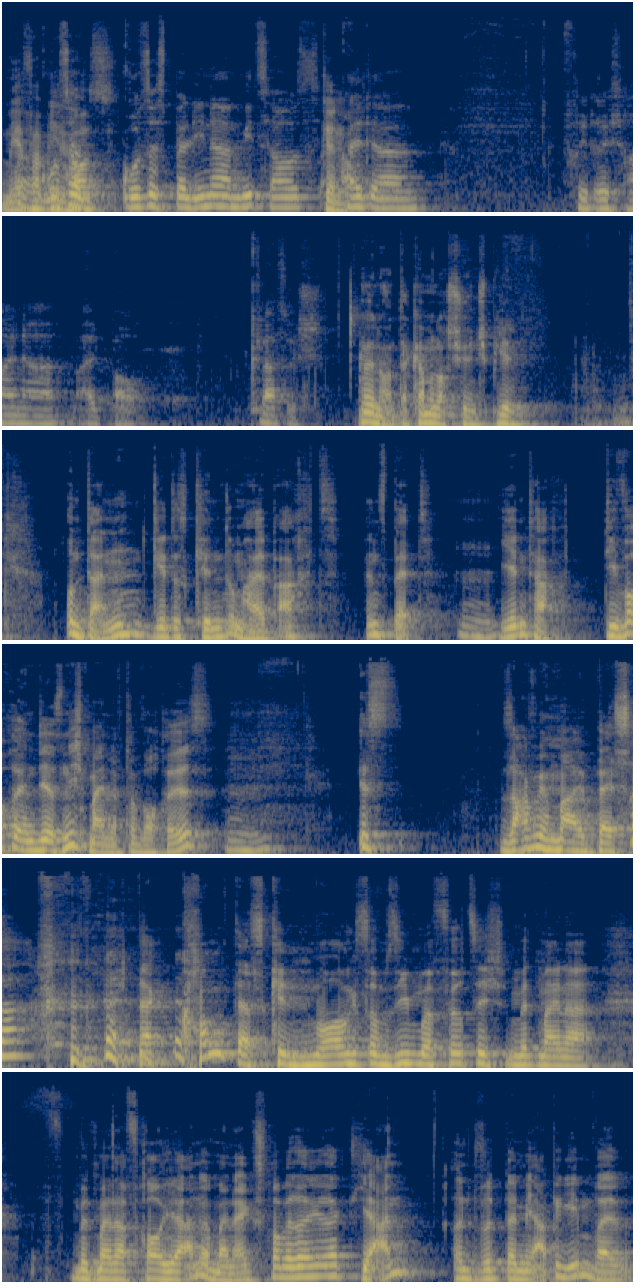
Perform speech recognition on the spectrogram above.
Mehrfamilienhaus. großer, großes Berliner Mietshaus, Genau. alter Friedrichshainer Altbau. Klassisch. Genau, da kann man noch schön spielen. Und dann geht das Kind um halb acht ins Bett. Jeden Tag. Die Woche, in der es nicht meine Woche ist, ist, sagen wir mal, besser. da kommt das Kind morgens um 7.40 Uhr mit meiner, mit meiner Frau hier an, oder meiner Ex-Frau besser gesagt, hier an und wird bei mir abgegeben, weil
